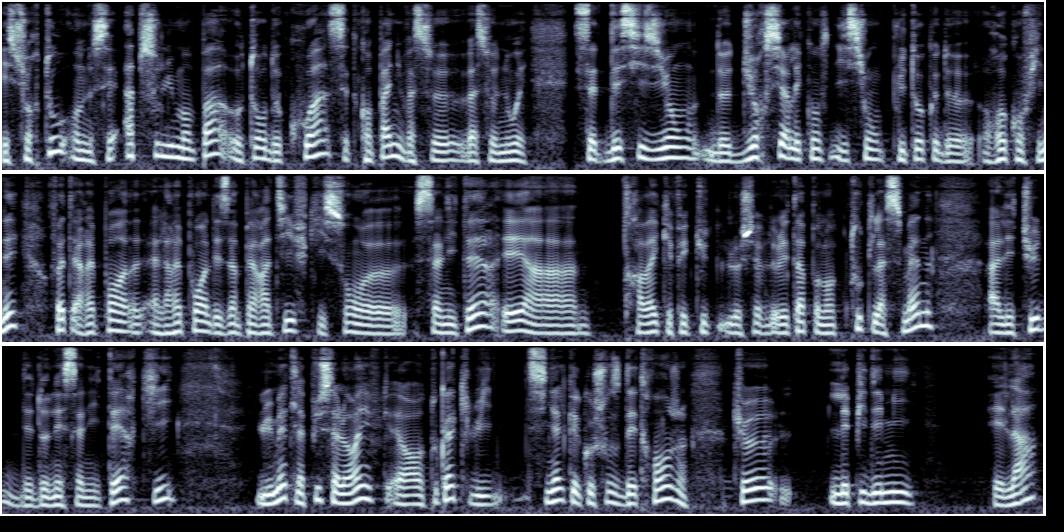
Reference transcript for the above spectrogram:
et surtout, on ne sait absolument pas autour de quoi cette campagne va se, va se nouer. Cette décision de durcir les conditions plutôt que de reconfiner, en fait, elle répond, elle répond à des impératifs qui sont euh, sanitaires et à un travail qu'effectue le chef de l'État pendant toute la semaine à l'étude des données sanitaires qui lui mettent la puce à l'oreille, en tout cas qui lui signalent quelque chose d'étrange, que l'épidémie est là,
